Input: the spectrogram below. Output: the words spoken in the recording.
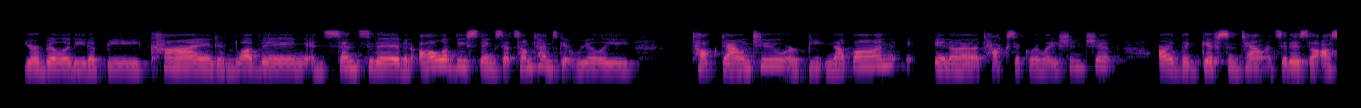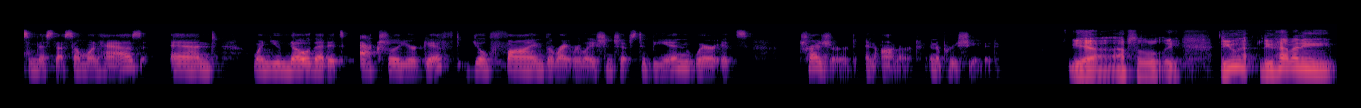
your ability to be kind and loving and sensitive, and all of these things that sometimes get really talked down to or beaten up on in a toxic relationship are the gifts and talents. It is the awesomeness that someone has. And when you know that it's actually your gift, you'll find the right relationships to be in where it's treasured and honored and appreciated. Yeah, absolutely. Do you do you have any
